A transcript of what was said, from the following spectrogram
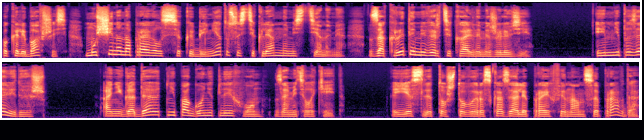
Поколебавшись, мужчина направился к кабинету со стеклянными стенами, закрытыми вертикальными жалюзи. «Им не позавидуешь». «Они гадают, не погонит ли их вон», — заметила Кейт. «Если то, что вы рассказали про их финансы, правда,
